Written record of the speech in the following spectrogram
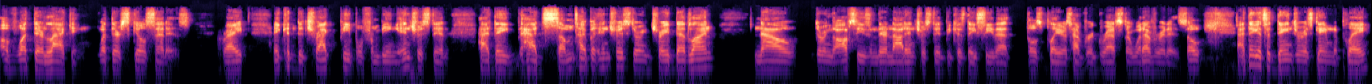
of what they're lacking, what their skill set is, right? It could detract people from being interested. Had they had some type of interest during trade deadline, now during the offseason, they're not interested because they see that those players have regressed or whatever it is. So I think it's a dangerous game to play.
